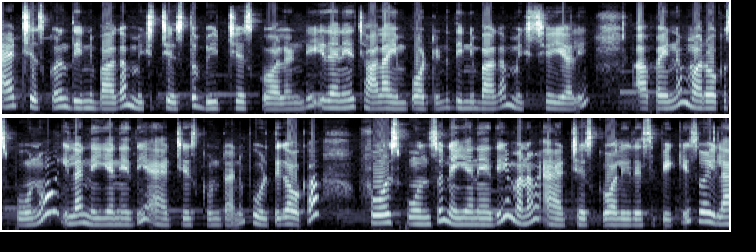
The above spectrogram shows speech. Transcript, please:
యాడ్ చేసుకొని దీన్ని బాగా మిక్స్ చేస్తూ బీట్ చేసుకోవాలండి. ఇది అనేది చాలా ఇంపార్టెంట్ దీన్ని బాగా మిక్స్ చేయాలి. ఆ పైన మరొక స్పూను ఇలా నెయ్యి అనేది యాడ్ చేసుకుంటాను. పూర్తిగా ఒక ఫోర్ స్పూన్స్ నెయ్యి అనేది మనం యాడ్ చేసుకోవాలి ఈ రెసిపీకి సో ఇలా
